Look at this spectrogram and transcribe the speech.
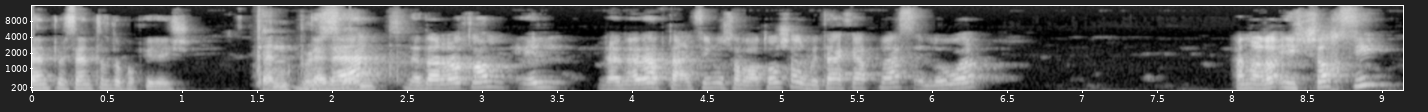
10% of the population. 10% ده ده ده, ده الرقم ال ده ده, ده بتاع 2017 بتاع CAPMAS اللي هو أنا رأيي الشخصي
